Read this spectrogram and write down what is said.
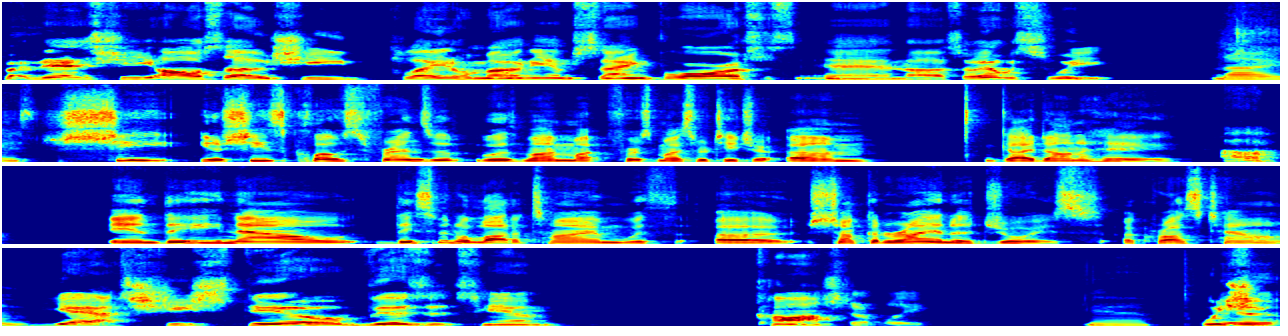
but then she also she played harmonium, sang for us, and uh, so it was sweet. Nice. She, you know, she's close friends with, with my, my first Mysore teacher, um, Guy Donahue. Oh. And they now they spend a lot of time with uh, Shankaranarayana Jois across town. Yes, she still visits him constantly. Yeah. When she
